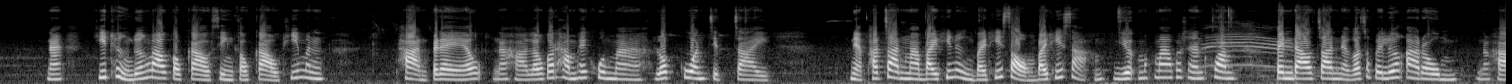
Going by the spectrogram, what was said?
ๆนะ คิดถึงเรื่องราวเก่าๆ สิ่งเก่าๆ ที่มันผ่านไปแล้วนะคะ แล้วก็ทำให้คุณมารบกวนจิตใจ เนี่ยพระจันทร์มาใบที่หนึ่งใบที่สองใบที่สามเยอะมากๆ เพราะฉะนั้นความเป็นดาวจันทร์เนี่ยก็จะเป็นเรื่องอารมณ์นะคะ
